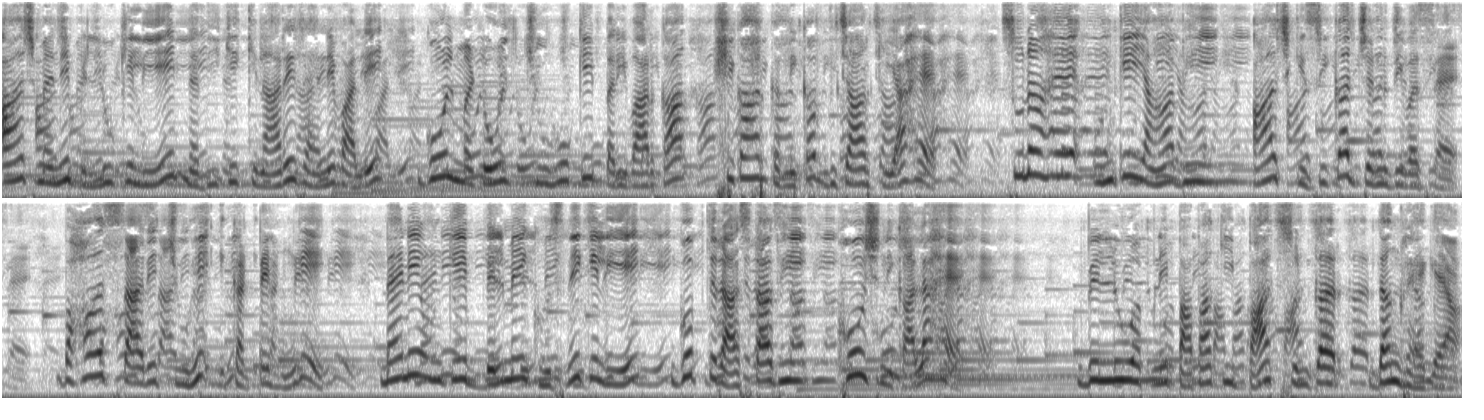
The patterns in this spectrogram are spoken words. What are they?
आज मैंने बिल्लू के लिए नदी के किनारे रहने वाले गोल मटोल चूहों के परिवार का शिकार करने का विचार किया है। सुना है उनके यहाँ भी आज किसी का जन्म दिवस है। बहुत सारे चूहे इकट्ठे होंगे। मैंने उनके बिल में घुसने के लिए गुप्त रास्ता भी खोज निकाला है। बिल्लू अपने पापा की बात सुनकर दंग रह गया।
